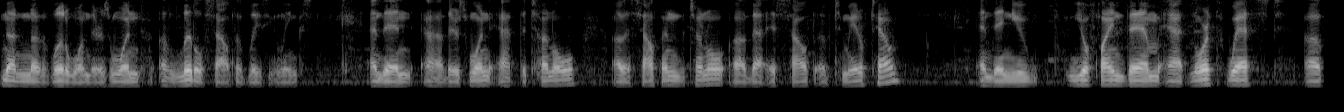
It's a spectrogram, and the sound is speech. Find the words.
Not another little one. There's one a little south of Lazy Links, and then uh, there's one at the tunnel, uh, the south end of the tunnel uh, that is south of Tomato Town, and then you you'll find them at northwest of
